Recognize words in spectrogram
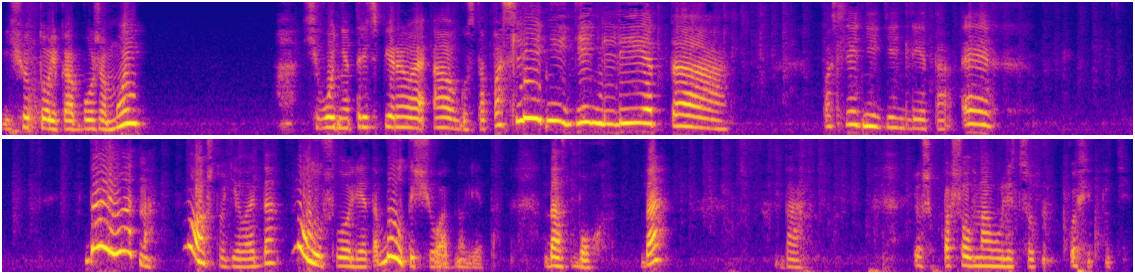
Еще только, боже мой. Сегодня 31 августа. Последний день лета. Последний день лета. Эх. Да и ладно. Ну, а что делать, да? Ну, ушло лето. Будет еще одно лето. Даст Бог. Да? Да. Лешек пошел на улицу кофе пить.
